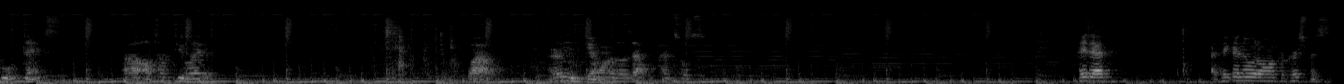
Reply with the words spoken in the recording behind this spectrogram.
Cool, thanks. Uh, I'll talk to you later. Wow, I really need to get one of those Apple pencils. Hey, Dad. I think I know what I want for Christmas.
